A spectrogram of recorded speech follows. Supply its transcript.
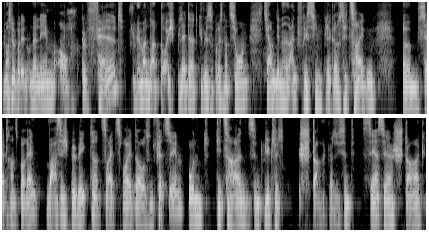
Was mir bei den Unternehmen auch gefällt, wenn man da durchblättert, gewisse Präsentationen, sie haben den langfristigen Blick. Also sie zeigen, ähm, sehr transparent, was sich bewegt hat seit 2014 und die Zahlen sind wirklich stark. Also sie sind sehr, sehr stark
